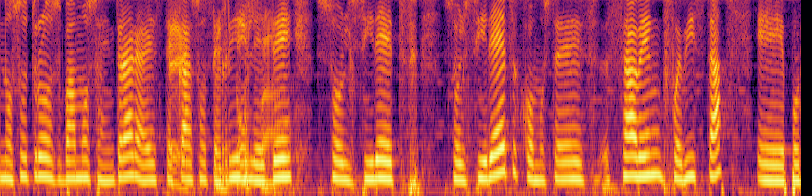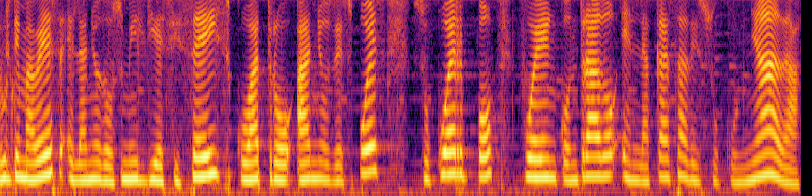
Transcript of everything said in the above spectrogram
Nosotros vamos a entrar a este caso terrible de Solciret. Solciret, como ustedes saben, fue vista eh, por última vez el año 2016, cuatro años después. Su cuerpo fue encontrado en la casa de su cuñada,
